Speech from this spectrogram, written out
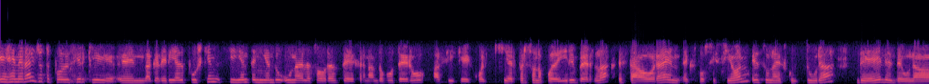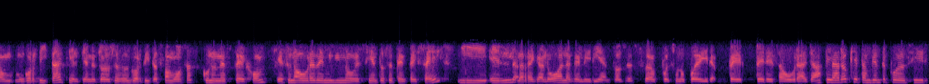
En general, yo te puedo decir que en la Galería de Pushkin siguen teniendo una de las obras de Fernando Botero, así que cualquier persona puede ir y verla. Está ahora en exposición. Es una escultura de él, es de una gordita, que él tiene todas esas gorditas famosas, con un espejo. Es una obra de 1976 y él la regaló a la galería. Entonces, eh, pues uno puede ir ver, ver esa obra allá. Claro que también te puedo decir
